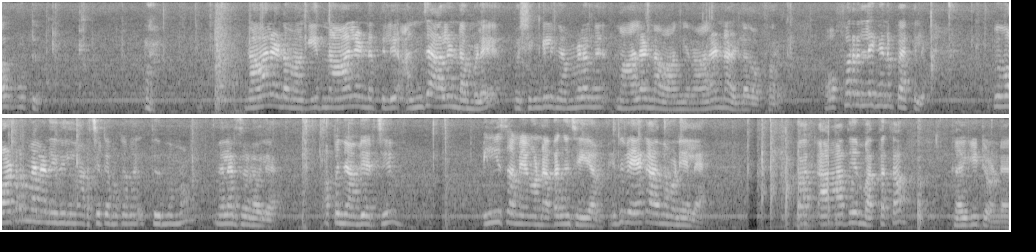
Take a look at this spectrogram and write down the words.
അത് കൂട്ട്. നാലെണ്ണം വാങ്ങി. ഈ നാലെണ്ണത്തിൽ അഞ്ചാളുണ്ട് നമ്മൾ പക്ഷെങ്കിൽ നമ്മളങ്ങ് നാലെണ്ണം വാങ്ങി. നാലെണ്ണം ഉള്ളത് ഓഫർ ഓഫറല്ല ഇങ്ങനെ പാക്കിൽ ഇപ്പോൾ വാട്ടർ മെലൺ ഇതിൽ നിറച്ചിട്ട് നമുക്കത് തിന്നുമ്പോൾ നല്ല രസമുണ്ടാവില്ലേ അപ്പം ഞാൻ വിചാരിച്ച് ഈ സമയം കൊണ്ട് അതങ്ങ് ചെയ്യാം. ഇത് വേഗമാകുന്ന പണിയല്ലേ? ആദ്യം വത്തക്ക കഴുകിയിട്ടുണ്ടേ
